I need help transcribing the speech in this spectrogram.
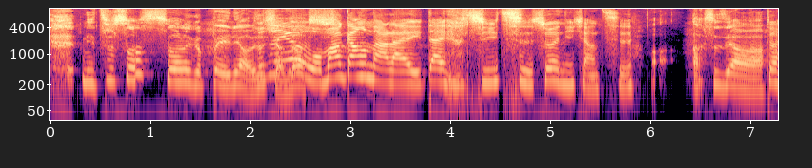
你就说说那个备料，我就想到我妈刚拿来一袋鸡翅，所以你想吃。啊，是这样吗！对，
